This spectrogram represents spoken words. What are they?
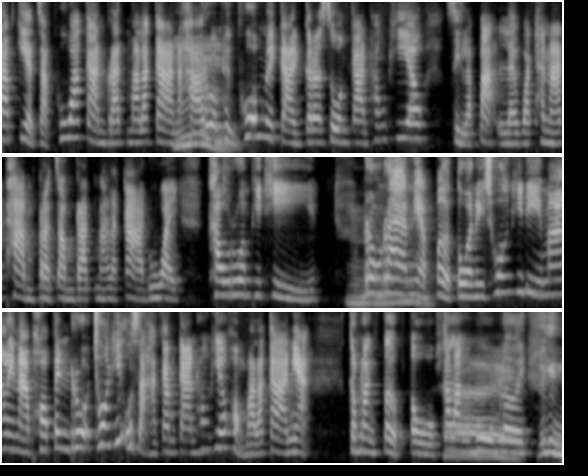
รับเกียรติจากผู้ว่าการรัฐมาละกานะคะอืมรวมถึงผู้อำนวยการกระทรวงการท่องเที่ยว ศิลปะและวัฒนธรรมประจำรัฐมาละกาด้วย เข้าร่วมพิธีโรงแรมเนี่ยเปิดตัวในช่วงที่ดีมากเลยนะ เพราะเป็นช่วงที่อุตสาหกรรมการท่องเที่ยวของมาละกาเนี่ย กำลังเติบโตกำลังบูมเลยได้ยิน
